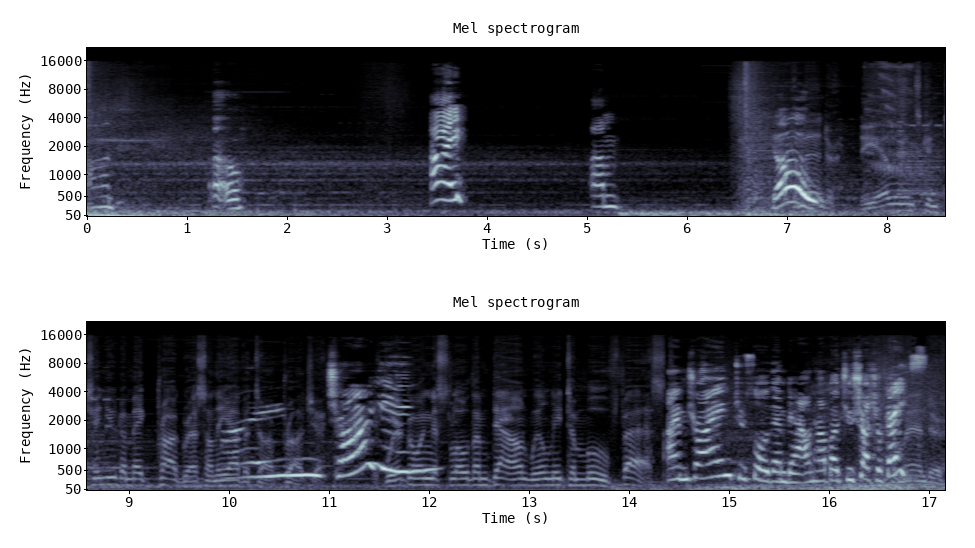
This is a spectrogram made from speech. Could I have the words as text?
On. Uh-oh. Hi! Um. No! Commander, the aliens continue to make progress on the Avatar I'm project. We're going to slow them down. We'll need to move fast. I'm trying to slow them down. How about you shut your face? Commander,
